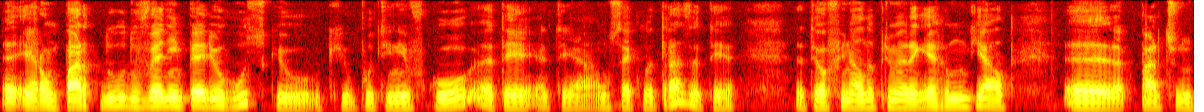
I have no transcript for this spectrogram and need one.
eram parte do, do, velho Império Russo que o, que o Putin evocou até, até há um século atrás, até, até ao final da Primeira Guerra Mundial uh, partes do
